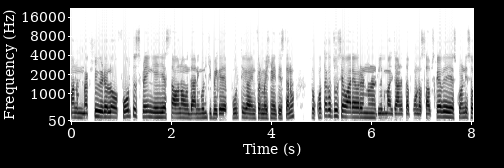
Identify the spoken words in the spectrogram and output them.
మనం నెక్స్ట్ వీడియోలో ఫోర్త్ స్ప్రేయింగ్ ఏం చేస్తా ఉన్నాం దాని గురించి మీకు పూర్తిగా ఇన్ఫర్మేషన్ అయితే ఇస్తాను. సో కొత్తగా చూసే వారు ఎవరైనా ఉన్నట్లయితే మన ఛానల్ తప్పకుండా సబ్స్క్రైబ్ చేసుకోండి. సో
